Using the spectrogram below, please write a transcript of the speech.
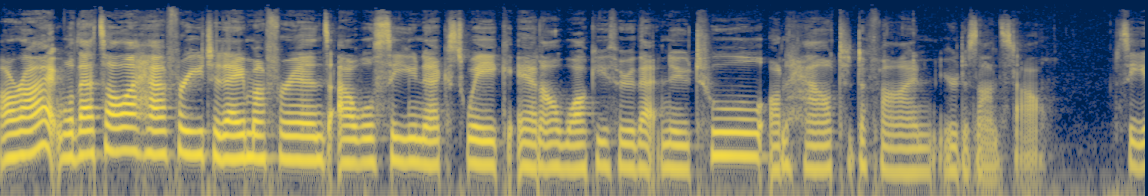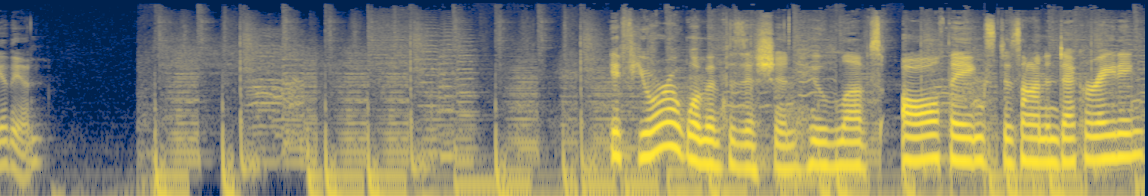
All right, well, that's all I have for you today, my friends. I will see you next week and I'll walk you through that new tool on how to define your design style. See you then. If you're a woman physician who loves all things design and decorating,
